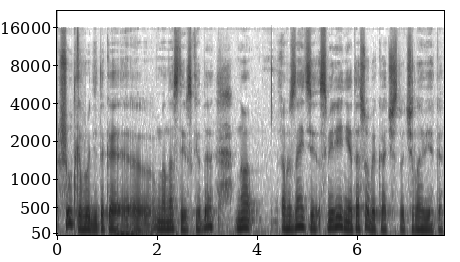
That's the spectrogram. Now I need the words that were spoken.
шутка вроде такая э, монастырская, да, но вы знаете, смирение – это особое качество человека.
